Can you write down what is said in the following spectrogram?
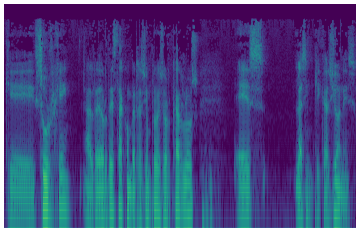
que surge alrededor de esta conversación, profesor Carlos, es las implicaciones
